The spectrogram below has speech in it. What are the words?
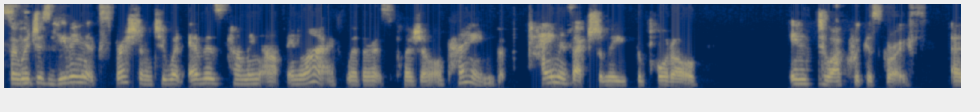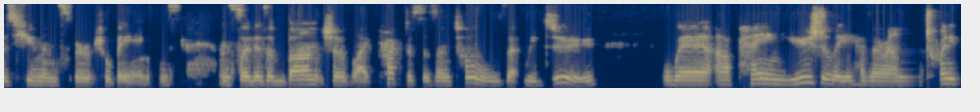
So we're just giving expression to whatever's coming up in life, whether it's pleasure or pain. But pain is actually the portal into our quickest growth as human spiritual beings. And so there's a bunch of like practices and tools that we do where our pain usually has around 20%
